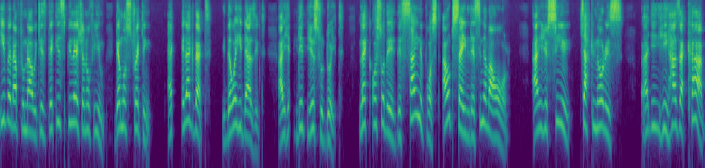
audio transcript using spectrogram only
even up to now, it is the inspiration of him demonstrating. I, I like that, the way he does it. I did used to do it. Like also the, the signpost outside the cinema hall. And you see Chuck Norris, uh, he, has a cab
